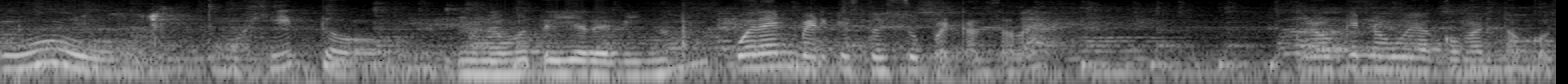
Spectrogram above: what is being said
Uh, mojito. Una botella de vino. Pueden ver que estoy súper cansada. Creo que no voy a comer tacos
